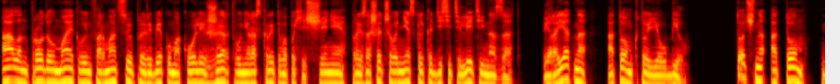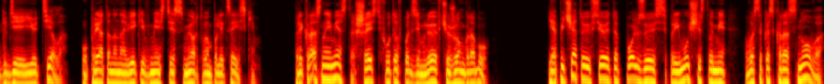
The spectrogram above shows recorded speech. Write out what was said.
Алан продал Майклу информацию про Ребекку Маколи, жертву нераскрытого похищения, произошедшего несколько десятилетий назад. Вероятно, о том, кто ее убил. Точно о том, где ее тело упрятана навеки вместе с мертвым полицейским. Прекрасное место, шесть футов под землей в чужом гробу. Я печатаю все это, пользуясь преимуществами высокоскоростного,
